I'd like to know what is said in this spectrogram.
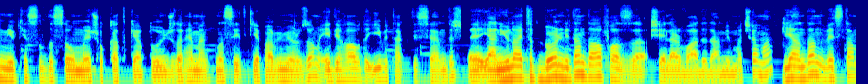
Newcastle'da savunmaya çok katkı yaptı. Oyuncular hemen nasıl etki yapar bilmiyoruz ama Eddie Howe da iyi bir taktisyendir. E, yani United Burnley'den daha fazla şeyler vaat eden bir maç ama bir yandan West Ham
